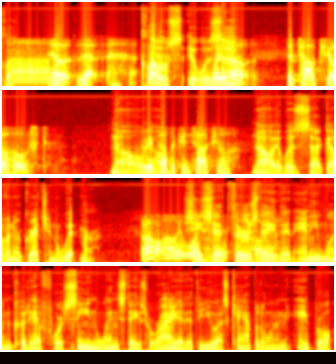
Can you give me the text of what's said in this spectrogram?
Cl- Uh, no, the, Close. It was. what uh, about the talk show host, no? the no, Republican talk show? no. It was uh, Governor Gretchen Whitmer. Oh, oh, it She said her. Thursday Oh, that anyone could have foreseen Wednesday's riot at the U.S. Capitol in April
